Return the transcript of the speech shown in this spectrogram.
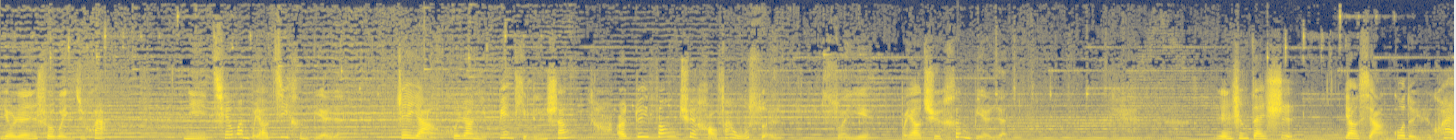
有人说过一句话。你千万不要记恨别人，这样会让你遍体鳞伤，而对方却毫发无损。所以不要去恨别人。人生在世，要想过得愉快，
